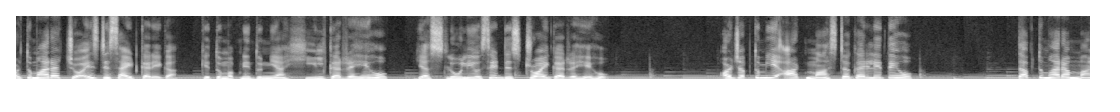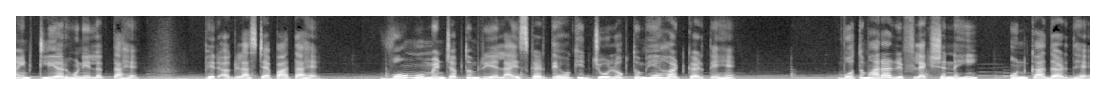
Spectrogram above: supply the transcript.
और तुम्हारा चॉइस डिसाइड करेगा कि तुम अपनी दुनिया हील कर रहे हो या स्लोली उसे डिस्ट्रॉय कर रहे हो। और जब तुम ये आर्ट मास्टर कर लेते हो, तब तुम्हारा माइंड क्लियर होने लगता है। फिर अगला स्टेप आता है, वो मोमेंट जब तुम रियलाइज़ करते हो कि जो लोग तुम्हें हर्ट करते हैं, वो तुम्हारा रिफ्लेक्शन नहीं, उनका दर्द है।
